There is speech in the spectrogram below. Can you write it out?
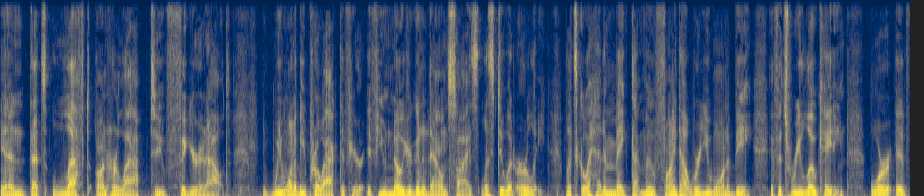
and that's left on her lap to figure it out. We want to be proactive here. If you know you're going to downsize, let's do it early. Let's go ahead and make that move. Find out where you want to be. If it's relocating, or if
